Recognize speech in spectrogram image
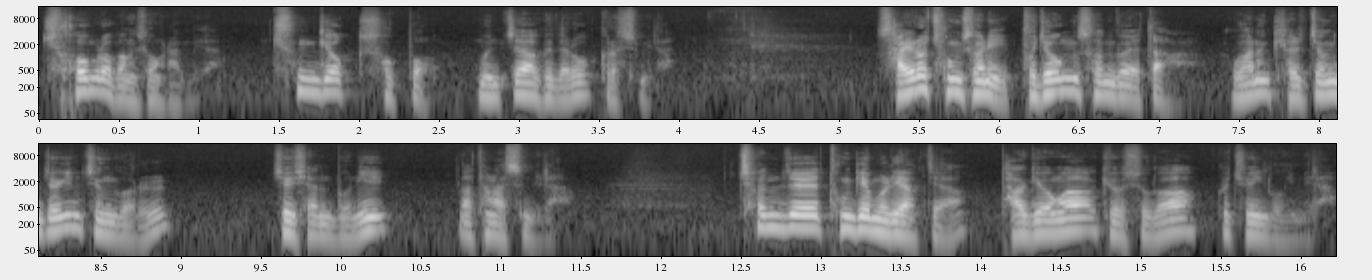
처음으로 방송을 합니다. 충격 속보 문자 그대로 그렇습니다. 4.15 총선이 부정선거였다고 하는 결정적인 증거를 제시한 분이 나타났습니다. 천재 통계물리학자 박영화 교수가 그 주인공입니다.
